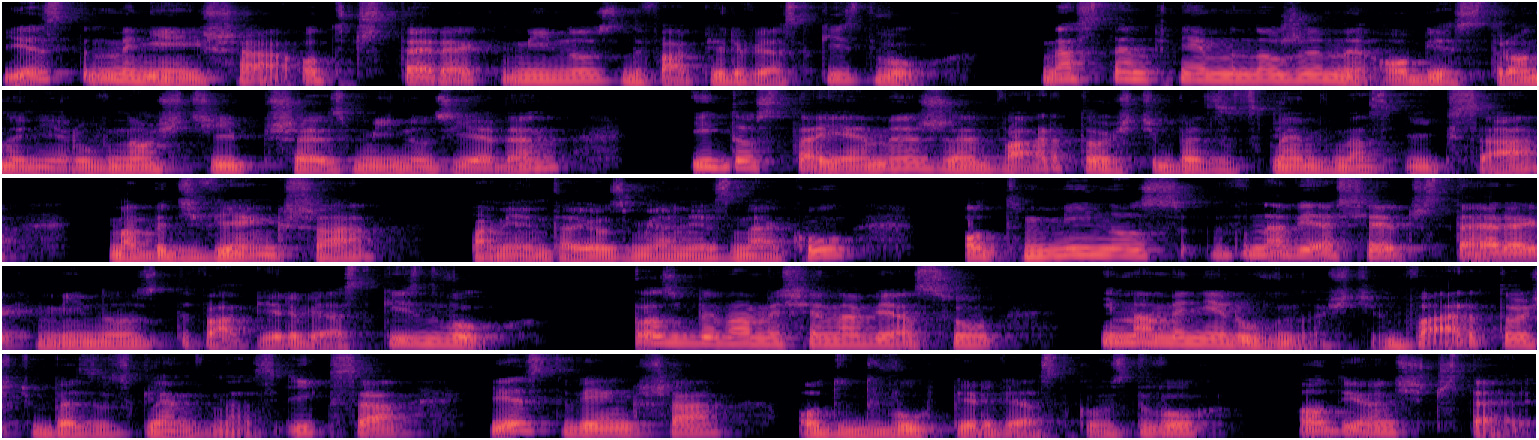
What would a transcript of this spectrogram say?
jest mniejsza od 4 minus 2 pierwiastki z 2. Następnie mnożymy obie strony nierówności przez minus 1 i dostajemy, że wartość bezwzględna z x ma być większa, pamiętaj o zmianie znaku, od minus w nawiasie 4 minus 2 pierwiastki z 2. Pozbywamy się nawiasu i mamy nierówność. Wartość bezwzględna z x jest większa od dwóch pierwiastków z 2, odjąć 4.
